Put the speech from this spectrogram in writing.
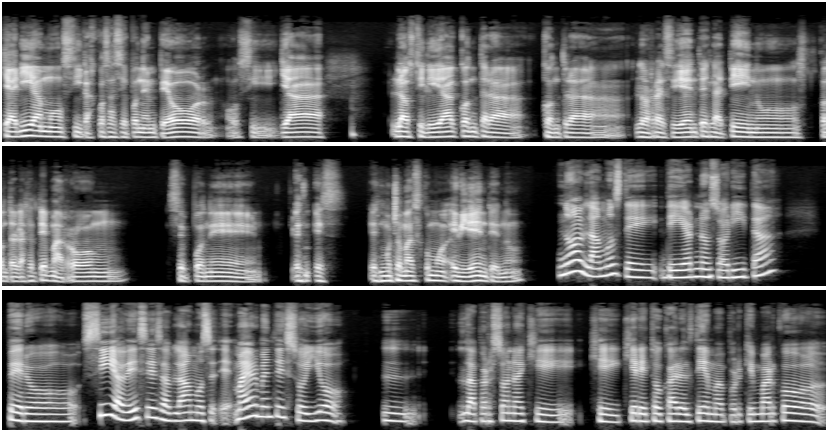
¿Qué haríamos si las cosas se ponen peor? O si ya la hostilidad contra, contra los residentes latinos, contra la gente marrón, se pone, es, es, es mucho más como evidente, ¿no? No hablamos de, de irnos ahorita, pero sí, a veces hablamos, eh, mayormente soy yo la persona que, que quiere tocar el tema, porque Marco,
